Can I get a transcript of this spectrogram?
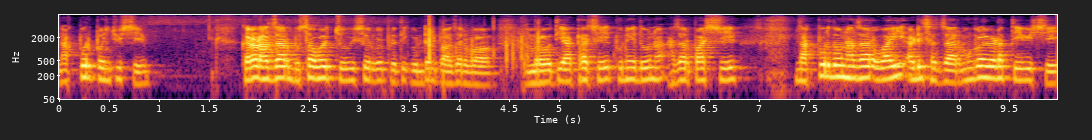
नागपूर पंचवीसशे. कराड हजार भुसावळ चोवीसशे रुपये प्रति क्विंटल बाजारभाव. अमरावती अठराशे पुणे दोन हजार पाचशे नागपूर दोन हजार वाई अडीच हजार मंगळवेढा तेवीसशे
